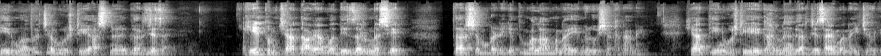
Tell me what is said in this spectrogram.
तीन महत्त्वाच्या गोष्टी असणं गरजेचं आहे. हे तुमच्या दाव्यामध्ये जर नसेल तर शंभर टक्के तुम्हाला मनाई मिळू शकणार नाही. ह्या तीन गोष्टी हे घालणं गरजेचं आहे मनाईच्या वेळी.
